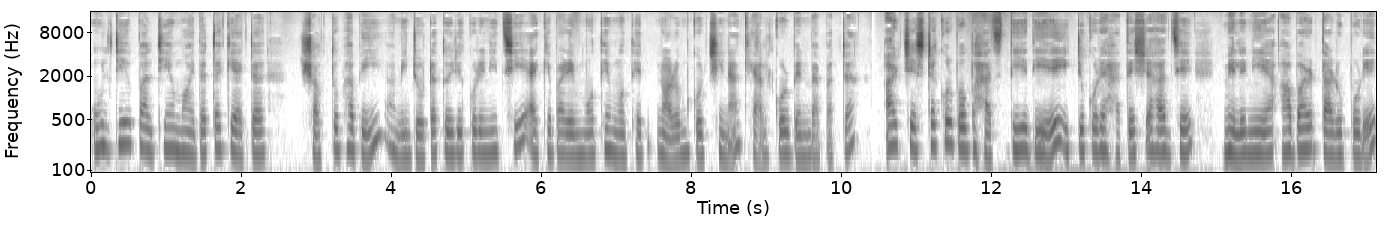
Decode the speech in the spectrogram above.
উল্টিয়ে পাল্টিয়ে ময়দাটাকে একটা শক্তভাবেই আমি ডোটা তৈরি করে নিচ্ছি, একেবারে মধ্যে মধ্যে নরম করছি না, খেয়াল করবেন ব্যাপারটা। আর চেষ্টা করব ভাজ দিয়ে দিয়ে একটু করে হাতের সাহায্যে মেলে নিয়ে আবার তার উপরে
